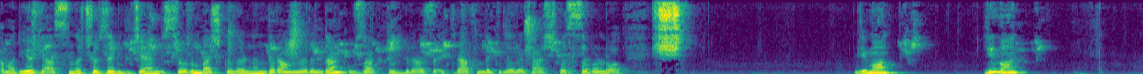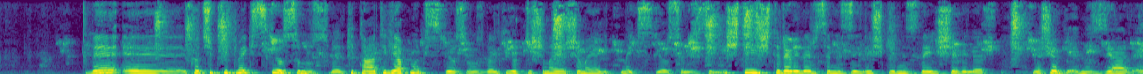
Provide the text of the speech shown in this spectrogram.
Ama diyor ki aslında çözebileceğim bir sorun başkalarının dramlarından uzak dur. Biraz etrafındakilere karşı da sabırlı ol. Şşt! Limon. Limon ve e, kaçıp gitmek istiyorsunuz. Belki tatil yapmak istiyorsunuz. Belki yurt dışına yaşamaya gitmek istiyorsunuz. İş değiştirebilirsiniz. ilişkiniz değişebilir. Yaşadığınız yer e,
